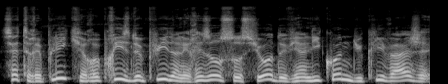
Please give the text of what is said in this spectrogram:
Cette réplique, reprise depuis dans les réseaux sociaux, devient l'icône du clivage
